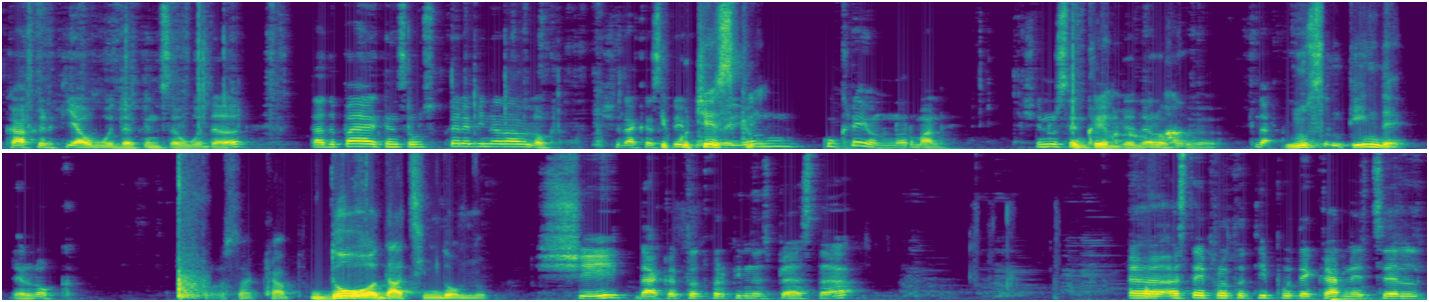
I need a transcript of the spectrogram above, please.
ca hârtia udă când se udă, dar după aia când se uscă revine la loc. Și dacă scrii cu cu, ce creion, cu creion normal. Și nu se Cu creion întinde deloc. normal? Da, Nu se întinde. deloc. Prost la cap. Două dați-mi, domnul. Și, dacă tot vorbim despre asta, ă, asta e prototipul de carnețel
